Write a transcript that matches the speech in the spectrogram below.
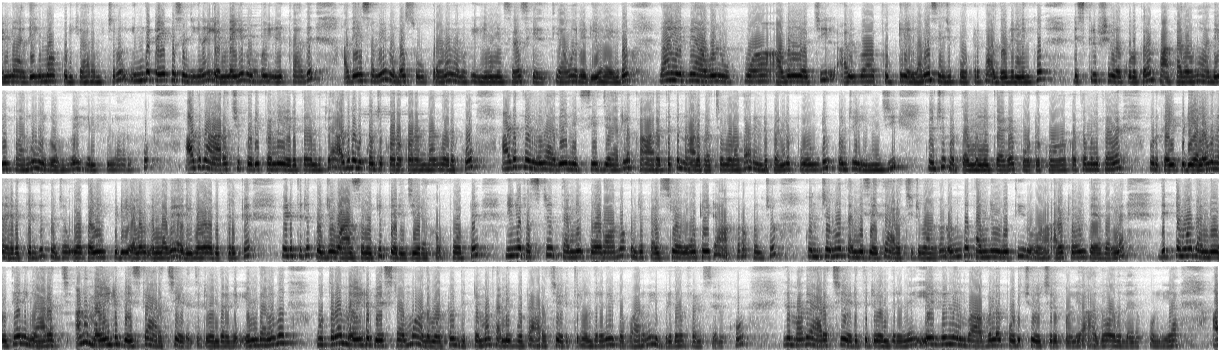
எண்ணெய் அதிகமாக குடிக்க ஆரம்பிச்சிடும் இந்த டைப்பு செஞ்சிங்கன்னா எண்ணெயும் ரொம்ப இழுக்காது. அதே சமயம் ரொம்ப சூப்பரான நமக்கு ஈவினிங் ஸ்நாக்ஸ் ஹெல்த்தியாகவும் ரெடி ஆகிடும் நான் ஏற்கனவே அவள் உப்புமா அவள் வச்சு அல்வா புட்டு எல்லாமே செஞ்சு போட்டிருக்கேன். அதோட லிங்க்கும் டிஸ்கிரிப்ஷனில் கொடுக்குறேன். பார்க்காதவங்க அதையும் பாருங்கள் உங்களுக்கு ரொம்பவே ஹெல்ப்ஃபுல்லாக இருக்கும். அதை நான் அரைச்சி பொடி பண்ணி எடுத்து வந்துட்டு அது நம்ம கொஞ்சம் குறை குறைன்னு மடங்கு இருக்கும். அடுத்தது வந்து அதே மிக்ஸி ஜாரில் காரத்துக்கு நாலு பச்சை மிளகா ரெண்டு பல் பூண்டு கொஞ்சம் இஞ்சி கொஞ்சம் கொத்தமல்லி தழை போட்டுக்கோங்க. கொத்தமல்லி தழை ஒரு கைப்பிடி அளவு நான் எடுத்திருக்கேன் கொஞ்சம் ஒரு கைப்பிடி அளவு நல்லாவே அதிகமாக எடுத்திருக்கேன். எடுத்துட்டு கொஞ்சம் வாசனைக்கு பெருஞ்சீரகம் போட்டு நீங்கள் ஃபஸ்ட்டு தண்ணி போடாமல் கொஞ்சம் பல்ஸில் ஓட்டிட்டு அப்புறம் கொஞ்சம் கொஞ்சமாக தண்ணி சேர்த்து அரைச்சிட்டு வாங்க. ரொம்ப தண்ணி ஊற்றி அரைக்கவும் தேவையில்லை. திட்டமாக தண்ணி ஊற்றி நீங்கள் அரைச்சி ஆனால் மைல்டு பேஸ்ட்டாக அரைச்சி எடுத்துகிட்டு வந்துடுங்க எந்த அளவு ஊற்றினா மைல்டு பேஸ்ட்டாமோ அதை மட்டும் திட்டமாக தண்ணி போட்டு அரைச்சி எடுத்துகிட்டு வந்துடுங்க இப்போ பாருங்கள் இப்படி தான் ஃப்ரெண்ட்ஸ் இருக்கும். இது மாதிரி அரைச்சி எடுத்துகிட்டு வந்துடுங்க ஏற்கனவே நம்ம அவ்வளோ பொடிச்சு வச்சுருக்கோம் இல்லையா? அதுவும் அதில் இருக்கும் இல்லையா?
